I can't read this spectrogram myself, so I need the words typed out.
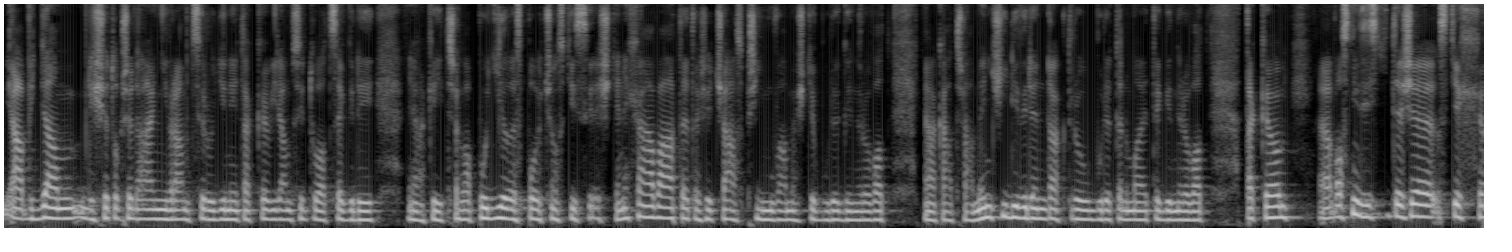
Já vidím, když je to předání v rámci rodiny, tak vidím situace, kdy nějaký třeba podíl ve společnosti si ještě necháváte, takže část příjmu vám ještě bude generovat nějaká třeba menší dividenda, kterou bude ten majetek generovat, tak eh, vlastně zjistíte, že z těch, eh,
